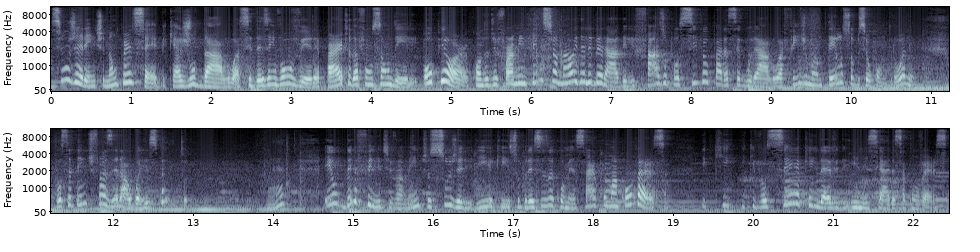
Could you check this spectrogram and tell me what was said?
Se um gerente não percebe que ajudá-lo a se desenvolver é parte da função dele, ou pior, quando de forma intencional e deliberada ele faz o possível para segurá-lo a fim de mantê-lo sob seu controle, você tem de fazer algo a respeito. Né? Eu definitivamente sugeriria que isso precisa começar com uma conversa e que, e que você é quem deve iniciar essa conversa.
